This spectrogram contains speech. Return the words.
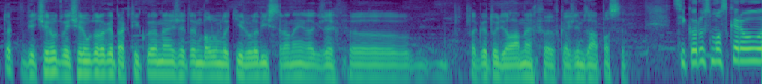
Tak většinou, většinou to také praktikujeme, že ten balon letí do levé strany, takže takhle to děláme v, v každém zápase. Sikoru s Moskerou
